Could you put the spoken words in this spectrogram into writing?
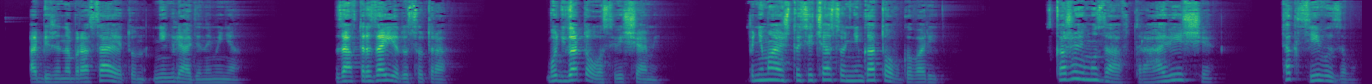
— обиженно бросает он, не глядя на меня. «Завтра заеду с утра». Будь готова с вещами. Понимаю, что сейчас он не готов говорить. Скажу ему завтра, а вещи... Такси вызову.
